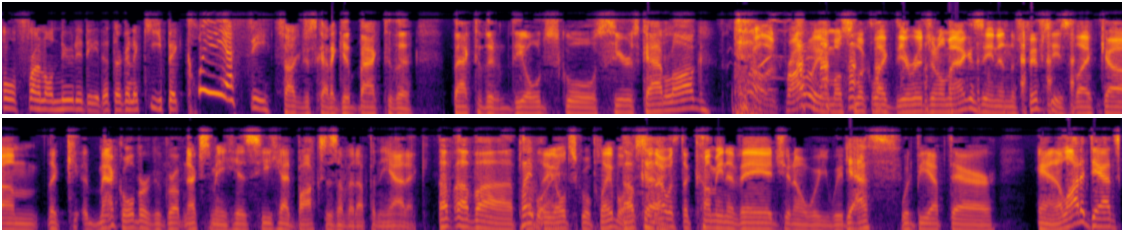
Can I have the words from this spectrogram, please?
full frontal nudity. That they're going to keep it classy. So I just got to get back to the back to the the old school Sears catalog. Well, it probably almost looked like the original magazine in the fifties. Like um, the Matt Goldberg, who grew up next to me, his he had boxes of it up in the attic. Of, of uh, Playboy. Of the old school Playboy. Okay. So that was the coming of age. You know, we would Yes. would be up there, and a lot of dads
